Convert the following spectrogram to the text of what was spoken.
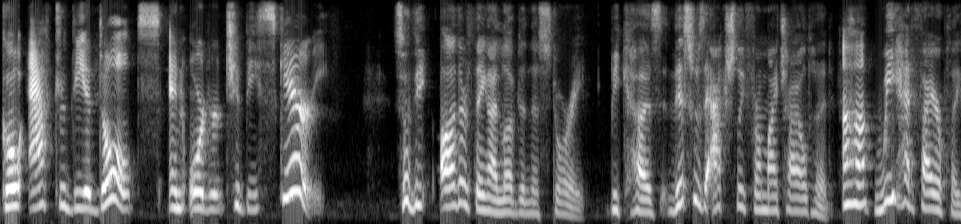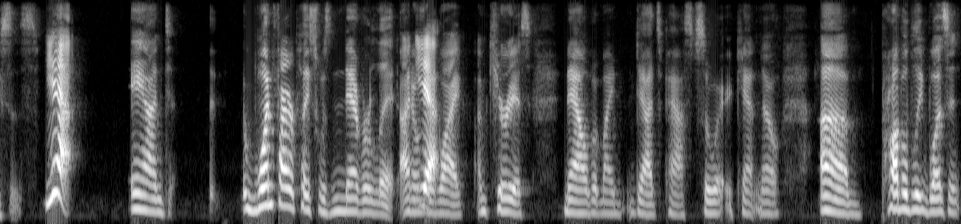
go after the adults in order to be scary. So the other thing I loved in this story because this was actually from my childhood. Uh huh. We had fireplaces. Yeah. and one fireplace was never lit. I don't Yeah. know why. I'm curious now, but my dad's passed, so I can't know. Um, probably wasn't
